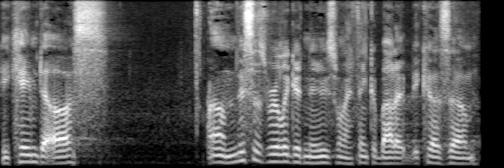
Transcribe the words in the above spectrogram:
He came to us. Um, this is really good news when I think about it because um,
